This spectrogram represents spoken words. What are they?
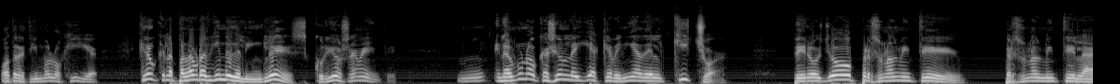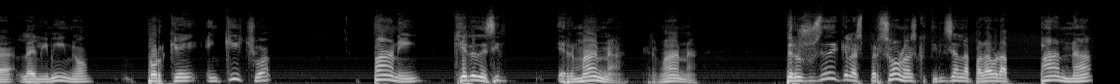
otra etimología, Creo que la palabra viene del inglés, curiosamente. Mm, en alguna ocasión leía que venía del quichua, pero yo personalmente, personalmente la, la elimino porque en quichua, pani quiere decir hermana, hermana. Pero sucede que las personas que utilizan la palabra pana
